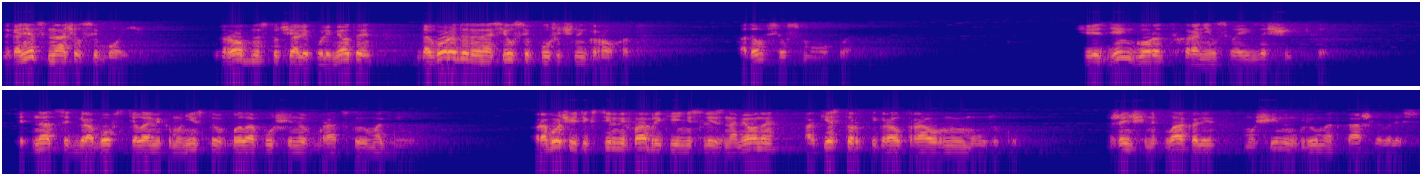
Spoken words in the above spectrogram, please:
Наконец начался бой. Дробно стучали пулеметы, до города наносился пушечный грохот. Потом все смолкло. Через день город хоронил своих защитников. Пятнадцать гробов с телами коммунистов было опущено в братскую могилу. Рабочие текстильной фабрики несли знамена, оркестр играл траурную музыку. Женщины плакали, мужчины угрюмо откашливались.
